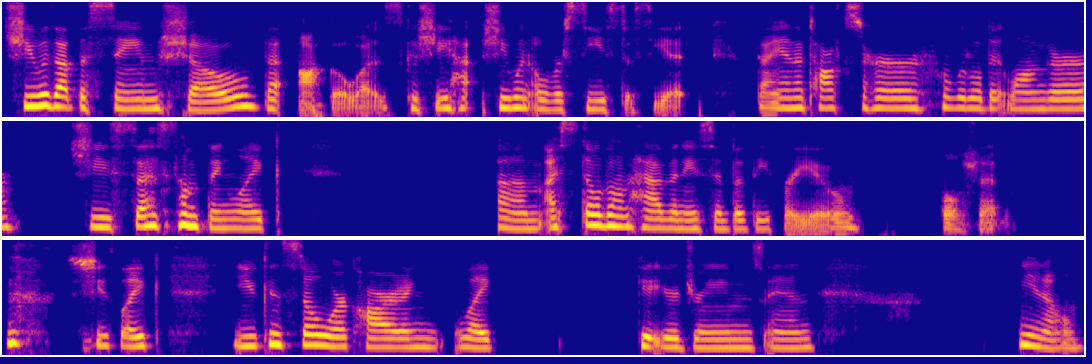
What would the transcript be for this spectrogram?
she was at the same show that Akko was because she had she went overseas to see it Diana talks to her a little bit longer. She says something like, um, I still don't have any sympathy for you. Bullshit. She's like, you can still work hard and like get your dreams and you know,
